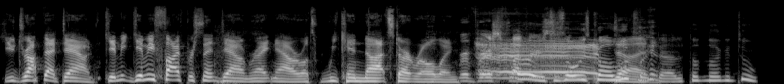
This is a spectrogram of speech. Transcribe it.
You drop that down. Give me, give me five percent down right now, or else we cannot start rolling. reverse uh, Oh, fluffers. this is always kind of looks like that. It's nothing I can do.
